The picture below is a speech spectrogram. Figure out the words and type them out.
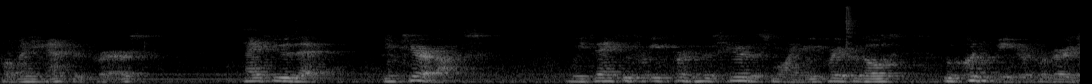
for many answered prayers. Thank you that you care about us. We thank you for each person who's here this morning. We pray for those who couldn't be here for various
